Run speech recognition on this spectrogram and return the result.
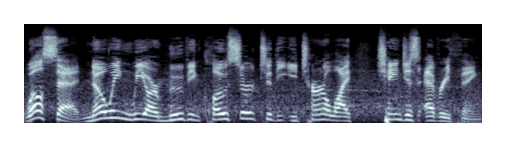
"Well said. Knowing we are moving closer to the eternal life changes everything.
